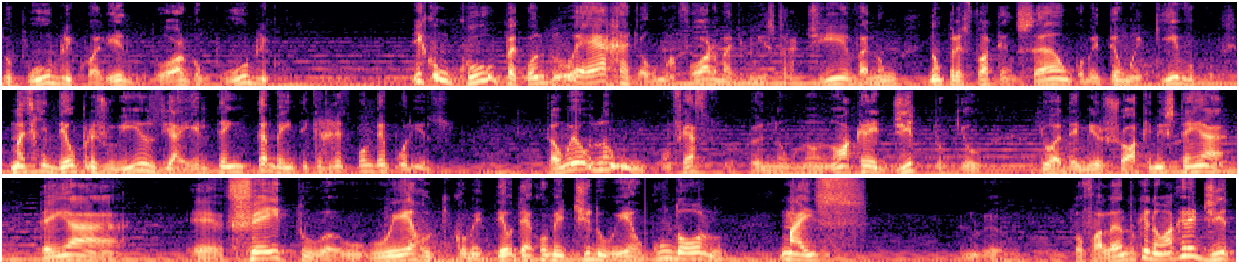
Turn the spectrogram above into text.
do público ali, do órgão público. E com culpa é quando erra de alguma forma administrativa, não, não prestou atenção, cometeu um equívoco, mas que deu prejuízo e aí ele tem, também tem que responder por isso. Então eu não, confesso, eu não, não, não acredito que o, que o Ademir Schocknes tenha, tenha é, feito o, o, erro que cometeu, tenha cometido o erro com dolo. Mas estou falando que não acredito.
